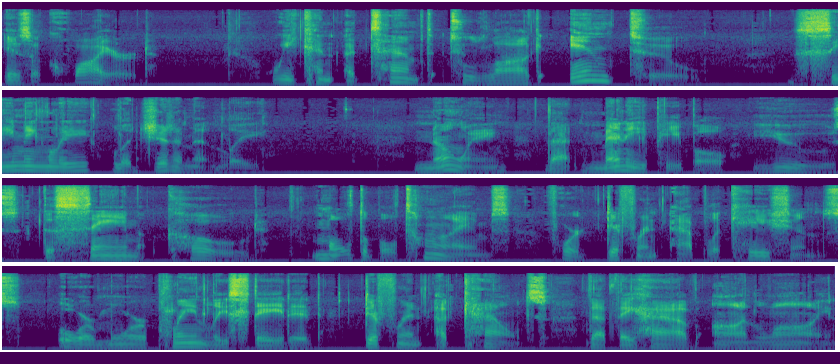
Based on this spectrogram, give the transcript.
is acquired, we can attempt to log into seemingly legitimately, knowing that many people use the same code multiple times for different applications, or more plainly stated, different accounts that they have online.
